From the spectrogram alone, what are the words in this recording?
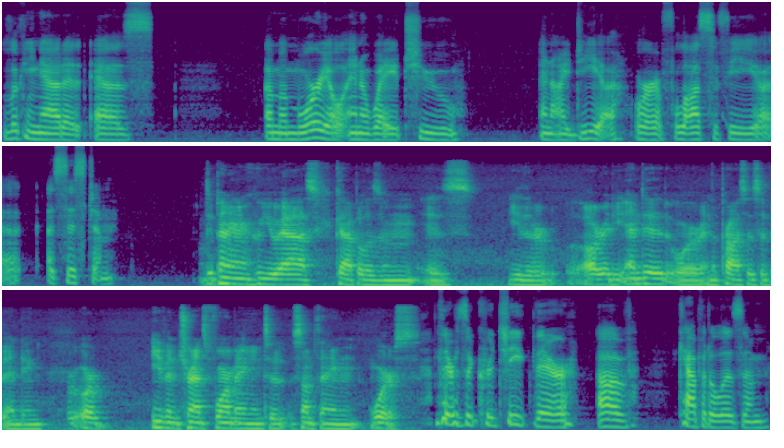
looking at it as a memorial in a way to an idea or a philosophy, a, a system? Depending on who you ask, capitalism is either already ended or in the process of ending or even transforming into something worse. There's a critique there of capitalism.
